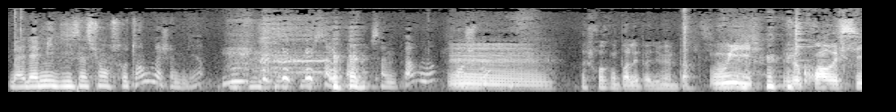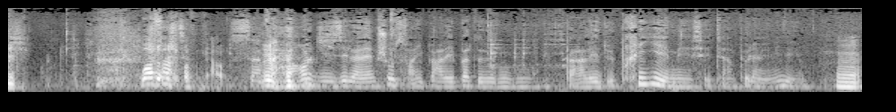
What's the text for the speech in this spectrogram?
Bah, la méditation sautante, moi j'aime bien. ça, me parle, ça me parle, hein, franchement. Hmm, Ah, Je crois qu'on parlait pas du même parti. Oui, je crois aussi. Bon, enfin, Je- je- sa parole disait la même chose. Enfin, il parlait pas de il parlait de prier, mais c'était un peu la même idée. Mm.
